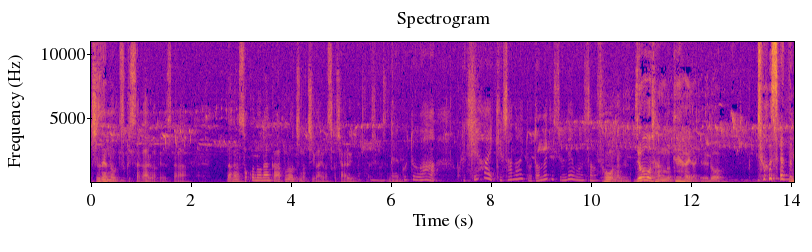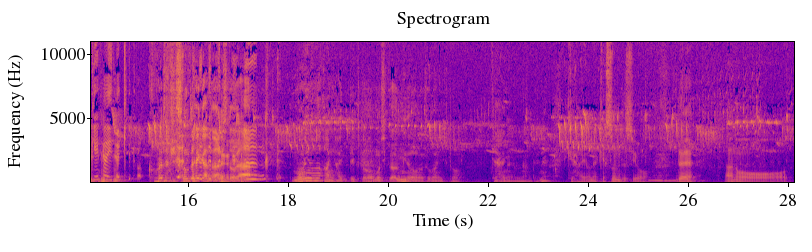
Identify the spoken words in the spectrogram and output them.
自然の美しさがあるわけですから。だからそこのなんかアプローチの違いは少しあるような気がしますね。という。ことはこれ気配消さないとダメですよねモンさん。そうなんです。ジョーさんの気配だけれどジョーさんの気配だけど。これだけ存在感のある人がうん。森の中に入っていくともしくは海のそばに行くと気配がなくなるんだよね気配をね消すんですよ、であのー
